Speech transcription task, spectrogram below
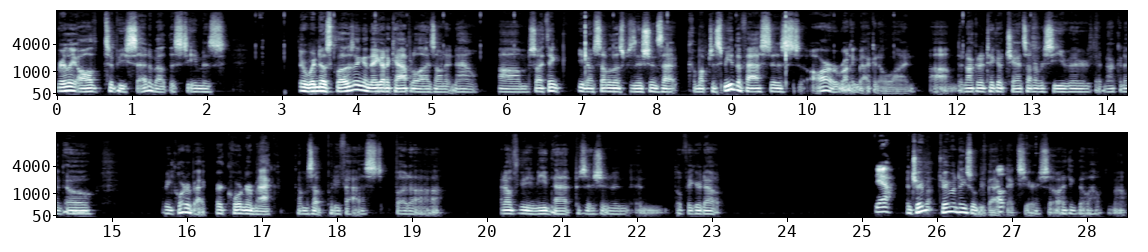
really, all to be said about this team is their window's closing and they got to capitalize on it now. Um, so I think, you know, some of those positions that come up to speed the fastest are running back and O line. Um, they're not going to take a chance on a receiver. They're not going to go, I mean, quarterback or cornerback comes up pretty fast, but uh, I don't think they need that position and, and they'll figure it out. Yeah. And Trevon, Trevon Diggs will be back Oh. next year, so I think that will help them out.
